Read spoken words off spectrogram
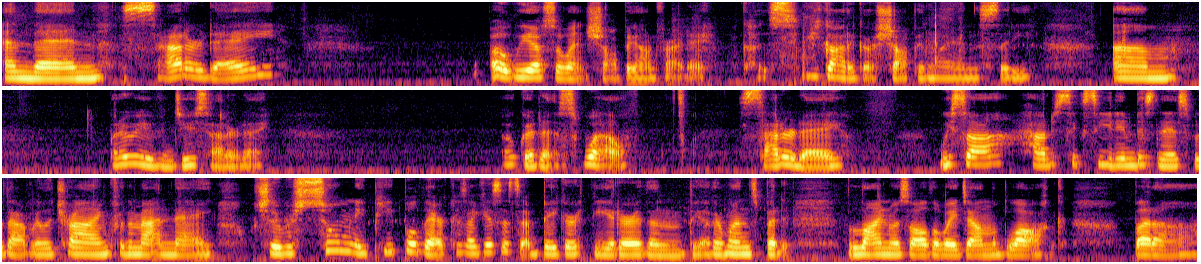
and then Saturday, oh, we also went shopping on Friday because you gotta go shopping while you're in the city. Um, what did we even do Saturday? Oh goodness. Well, Saturday we saw How to Succeed in Business Without Really Trying for the matinee, which there were so many people there because I guess it's a bigger theater than the other ones, but the line was all the way down the block. But uh,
